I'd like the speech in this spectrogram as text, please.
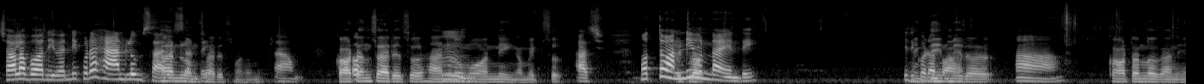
చాలా బాగున్నాయి. ఇవన్నీ కూడా handloom saris cotton saris handloom అన్ని ఇంకా మిక్స్. మొత్తం అన్నీ ఉన్నాయండి. ఇది కూడా దీని బాగుంది. మీద ఆ, కాటన్లో కానీ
